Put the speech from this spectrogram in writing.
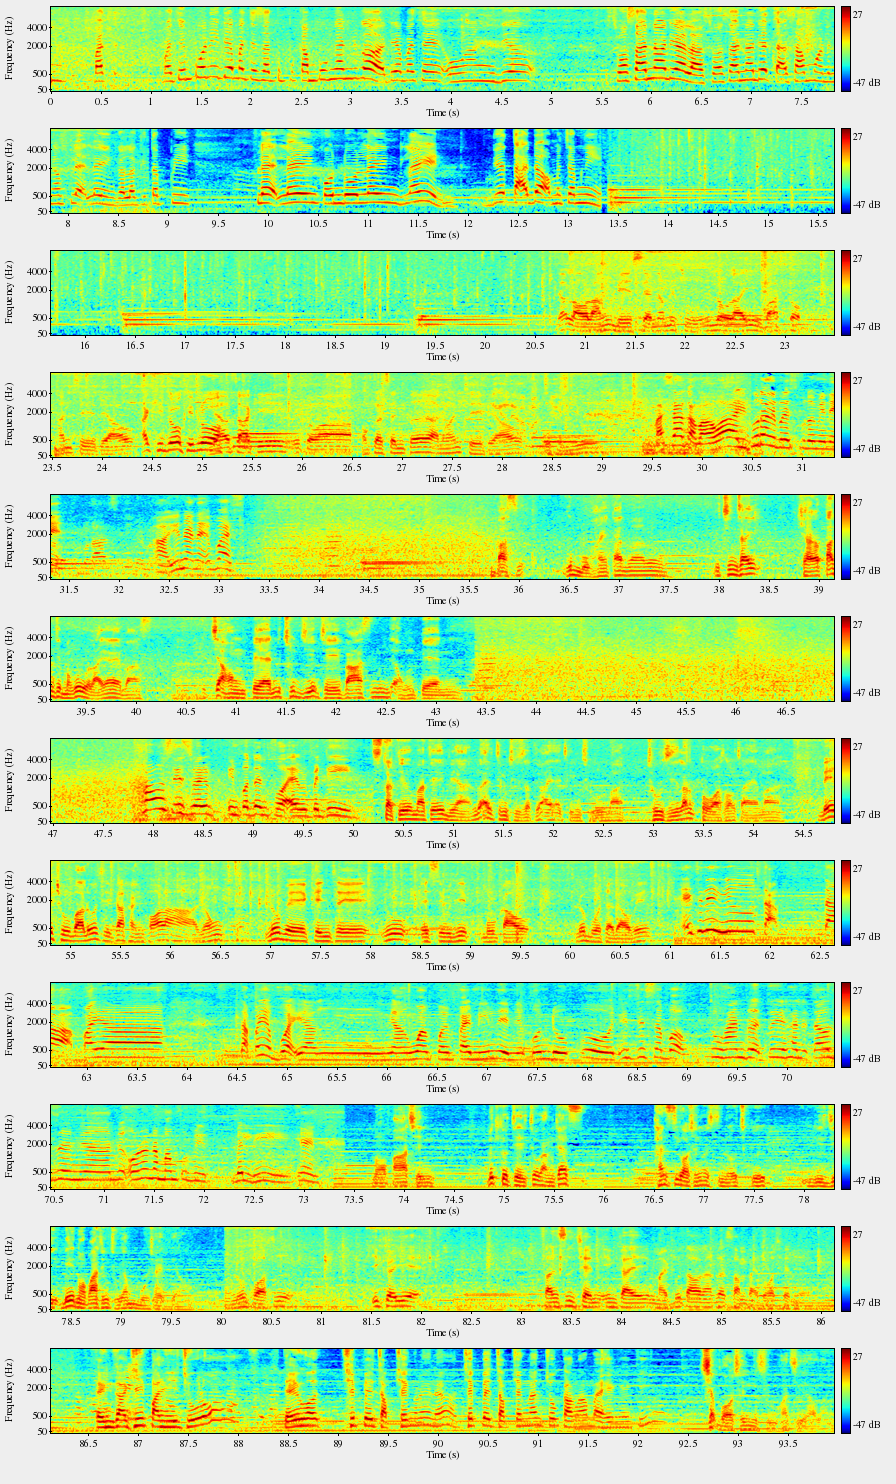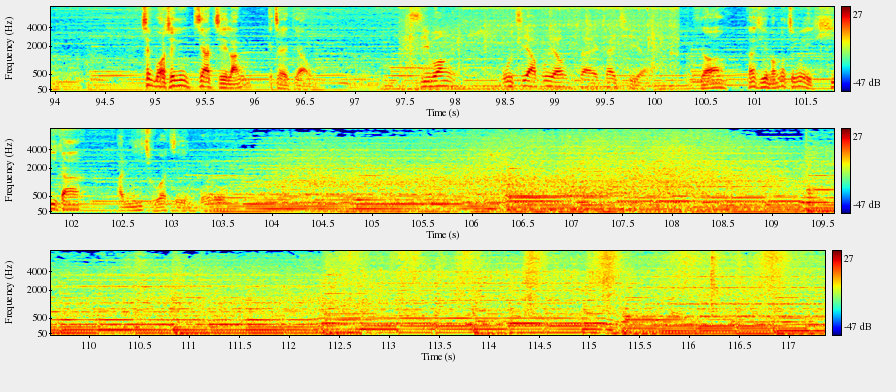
macam pun ni dia macam satu perkampungan juga. Dia pasal orang dia suasana dia lah. Suasana dia tak sama dengan flat lain. Kalau kita pi flat lain, kondo lain, lain. Dia tak ada macam ni. Dia lawang biasa nama tu, lalu yu batok. 很借条，啊，去多去多，要查去。我个啊，红格生的还还借条，朋友。巴士敢跑啊？你过来得不了十分钟。啊，你奶奶巴士。巴士，我步行站嘛咯。你真想，骑着单车，我过来也行。真方便，你出去坐巴士，方便。house is very important for everybody. Studio 嘛，即係咩啊？你係正廚實咗，係正廚嘛？廚是咱大所在嘛。買廚吧，你是較幸苦啦，種你未經濟，你嘅收入唔夠，你冇食到咩？Actually, e you yang 1.5 million yang kondo pun it's just about 200 300,000 yang orang dah mampu beli kan. Lo pa chin. Bikku je tu kan gas. Tan si go chen wo xin lo 你你老爸清楚，人无在钓。如果是一个月三四千，应该买不到那个三百多千的。应该去办鱼组咯，等我七八十千的，七八十千咱做刚刚咪去鱼组。七八千的情况只有了。七八千加几人一在掉。希望乌价也不要再再起了。是啊，但是我们整个期间办鱼组还是很多。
